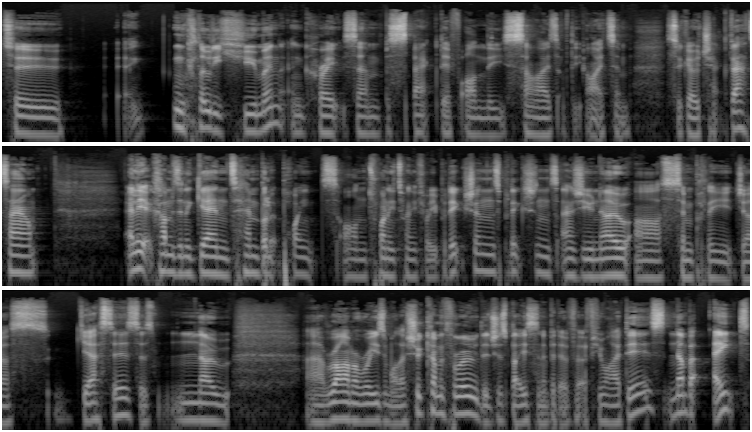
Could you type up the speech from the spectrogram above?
to uh, include a human and create some perspective on the size of the item. So go check that out. Elliot comes in again, 10 bullet points on 2023 predictions. Predictions, as you know, are simply just guesses. There's no uh, rhyme or reason why they should come through. They're just based on a bit of a few ideas. Number eight,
